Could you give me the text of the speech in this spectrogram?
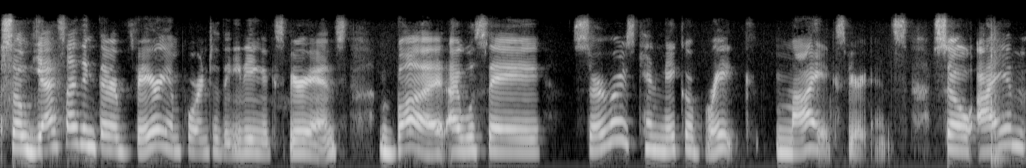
So, yes, I think they're very important to the eating experience, but I will say servers can make or break my experience. So, I am,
